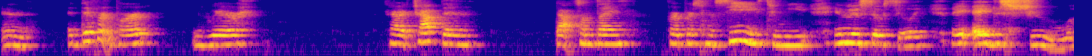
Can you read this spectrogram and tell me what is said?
And a different part is where Charlie Chaplin got something for Christmas Eve to eat. It was so silly. They ate a shoe.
